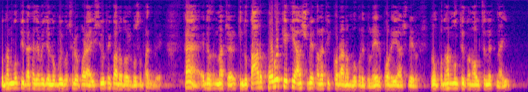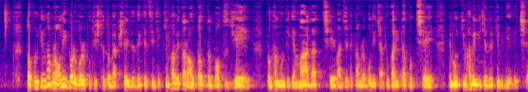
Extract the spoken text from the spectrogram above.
প্রধানমন্ত্রী দেখা যাবে যে নব্বই বছরের পরে আইসিউ থেকে আরও দশ বছর থাকবে। হ্যাঁ ইট ডাজ ম্যাটার কিন্তু তারপরও কে কে আসবে তারা ঠিক করা আরম্ভ করে দিল। এরপরে আসবে এবং প্রধানমন্ত্রীর কোন অল্টারনেট নাই। তখন কিন্তু আমরা অনেক বড় বড় প্রতিষ্ঠিত ব্যবসায়ীদের দেখেছি যে কীভাবে তার আউট অফ দ্য বক্স যে প্রধানমন্ত্রীকে মা ডাকছে বা যেটাকে আমরা বলি চাটুকারিতা করছে এবং কীভাবে নিজেদেরকে বিলিয়ে দিচ্ছে।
